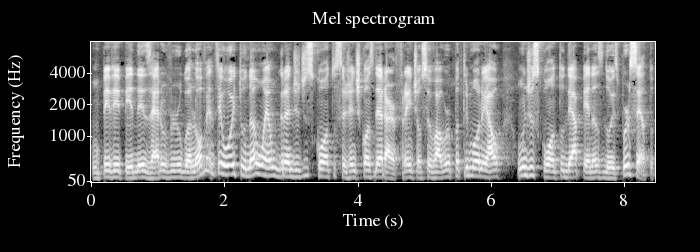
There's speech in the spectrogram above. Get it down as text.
Um PVP de 0,98 não é um grande desconto se a gente considerar frente ao seu valor patrimonial um desconto de apenas 2%.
